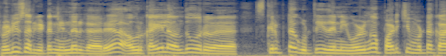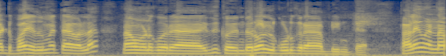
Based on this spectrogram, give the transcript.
ப்ரொடியூசர் கிட்ட நின்று இருக்காரு அவர் கையில் வந்து ஒரு ஸ்கிரிப்டை கொடுத்து இதை நீ ஒழுங்காக படித்து மட்டும் காட்டுப்பா எதுவுமே தேவையில்ல. நான் உனக்கு ஒரு இதுக்கு இந்த ரோல் கொடுக்குறேன் அப்படின்ட்டு. தலைவன் என்ன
